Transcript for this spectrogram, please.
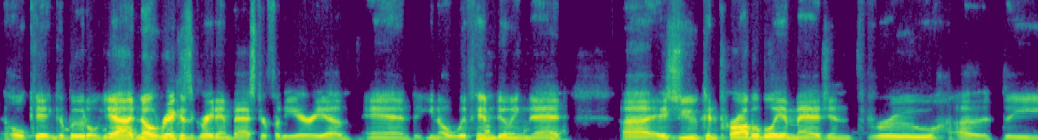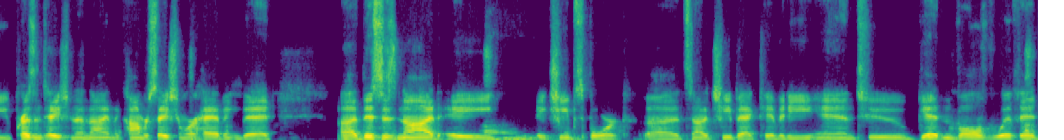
The whole kit and caboodle. Yeah, no, Rick is a great ambassador for the area, and you know, with him doing that uh, as you can probably imagine through uh, the presentation tonight and the conversation we're having, that uh, this is not a a cheap sport. Uh, it's not a cheap activity, and to get involved with it,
